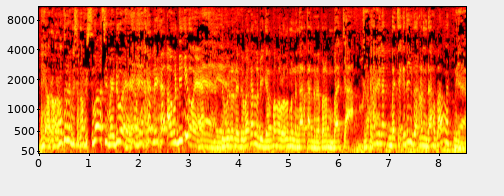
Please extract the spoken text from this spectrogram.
Eh orang-orang tuh lebih suka visual sih by the way, bukan ya, audio ya. Iya. Sebenarnya cuma kan lebih gampang kalau lo mendengarkan daripada membaca. Cuma Karena kayak- minat baca kita juga rendah banget nih. Ya,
